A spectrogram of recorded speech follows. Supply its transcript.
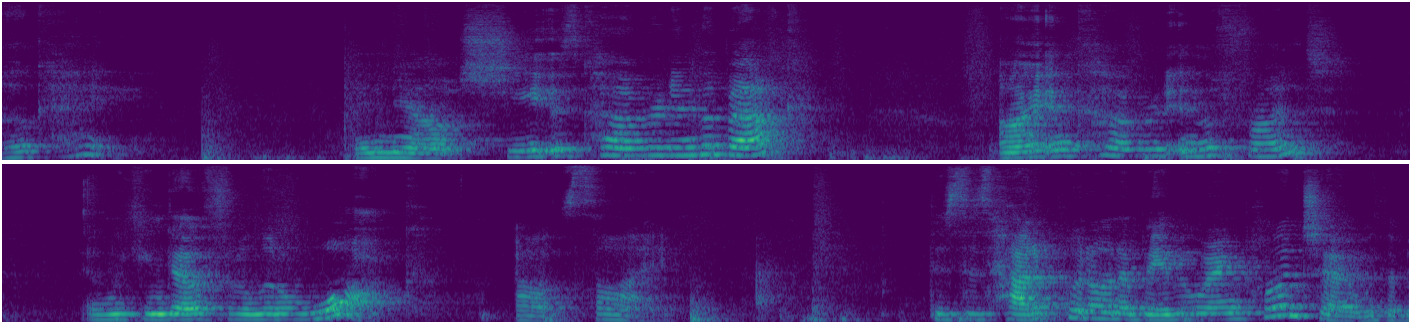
Okay. And now she is covered in the back. I am covered in the front. And we can go for a little walk outside. This is how to put on a baby wearing poncho with a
